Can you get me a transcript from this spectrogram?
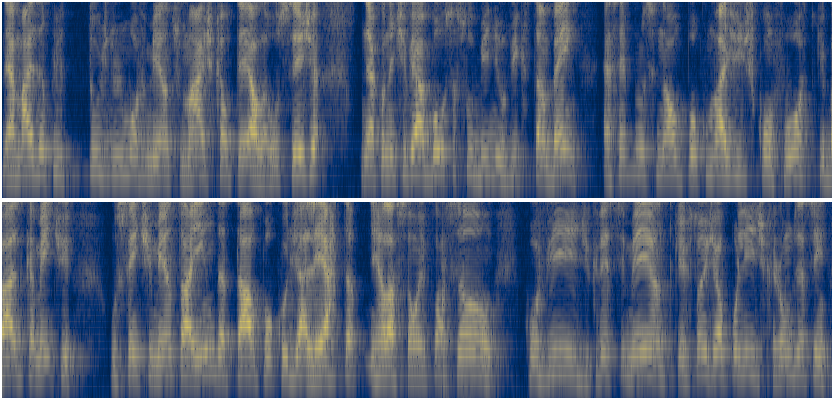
né? mais amplitude nos movimentos, mais cautela. Ou seja, né, quando a gente vê a Bolsa subindo e o VIX também, é sempre um sinal um pouco mais de desconforto, que basicamente o sentimento ainda está um pouco de alerta em relação à inflação, Covid, crescimento, questões geopolíticas, vamos dizer assim,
